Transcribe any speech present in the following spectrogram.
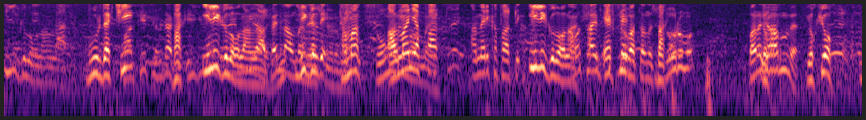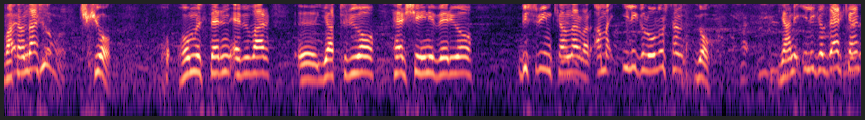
İllegal olanlar. Buradaki etmiyor, dakika. bak illegal olanlar. Ben de Almanya'da Legal de- tamam. Doğmadım Almanya farklı, Amerika farklı. Illegal olan. Ama sahip çıkmıyor vatandaşa. bak, Doğru mu? Bana Yok. cevabımı ver. Yok yok. Vatandaş çıkıyor mu? çıkıyor. Ho- Homeless'lerin evi var, e, yatırıyor, her şeyini veriyor. Bir sürü imkanlar var ama illegal olursan yok. Yani illegal derken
